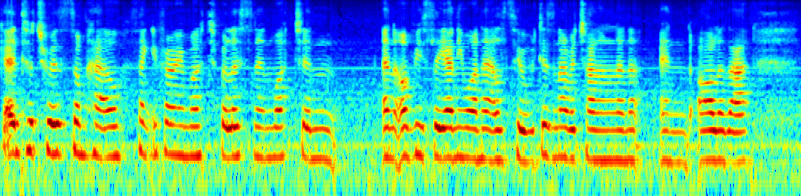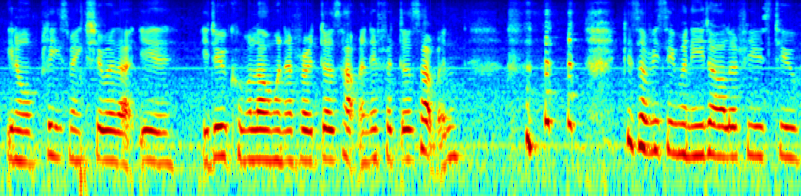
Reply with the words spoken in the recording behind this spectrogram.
get in touch with somehow. Thank you very much for listening watching and obviously anyone else who doesn't have a channel and, and all of that you know please make sure that you you do come along whenever it does happen if it does happen. Because obviously we need all of you to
